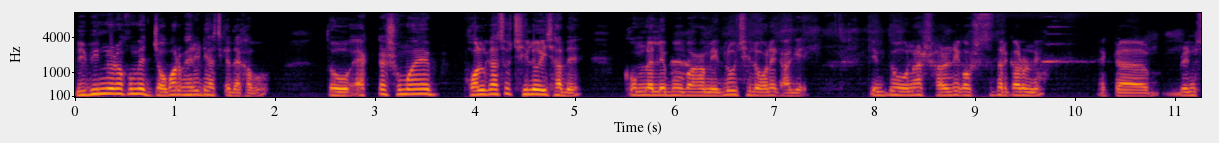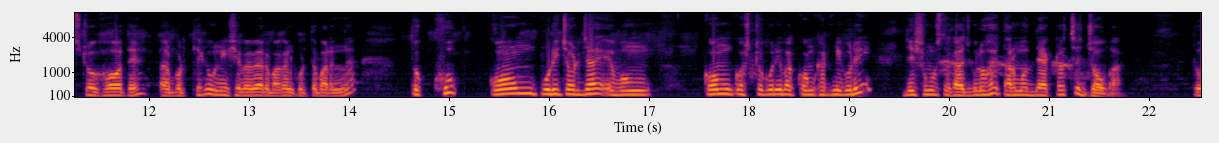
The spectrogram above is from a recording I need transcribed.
বিভিন্ন রকমের জবার ভ্যারাইটি আজকে দেখাবো। তো একটা সময়ে ফল গাছও ছিল এই ছাদে, কমলা লেবু বা আম এগুলোও ছিল অনেক আগে। কিন্তু ওনার শারীরিক অসুস্থতার কারণে একটা ব্রেন স্ট্রোক হওয়াতে তারপর থেকে উনি সেভাবে আর বাগান করতে পারেন না। তো খুব কম পরিচর্যায় এবং কম কষ্ট করি বা কম খাটনি করেই যে সমস্ত গাছগুলো হয়, তার মধ্যে একটা হচ্ছে জবা। তো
